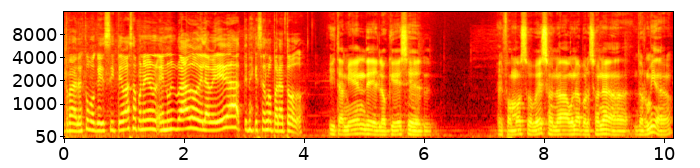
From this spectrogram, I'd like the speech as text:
raro, es como que si te vas a poner en- un lado de la vereda, tenés que hacerlo para todos. Y también de lo que es el, el famoso beso ¿no? a una persona dormida, ¿no?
